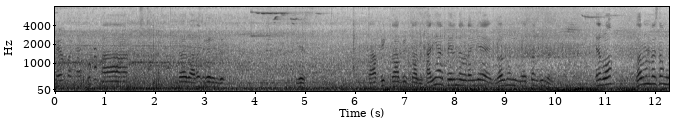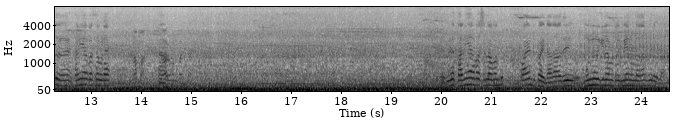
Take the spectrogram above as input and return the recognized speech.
சேவ் பண்ண இந்த ஒரு அரசு பேருந்து எஸ் டிராஃபிக் டிராஃபிக் டிராஃபிக் தனியார் பேருந்தை விட இங்கே கவர்மெண்ட் பஸ் தான் கூடுதல். என்ன ப்ரோ கவர்மெண்ட் பஸ் தான் கூடுதல். தனியார் பஸ்ஸை விட? ஆமாம். கவர்மெண்ட் பஸ் தான். எப்படின்னா தனியார் பஸ்ஸில் வந்து பாயிண்ட் பாயிண்ட் அதாவது முந்நூறு கிலோமீட்டர் மேல் உள்ளதான் கூடுதலாம்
